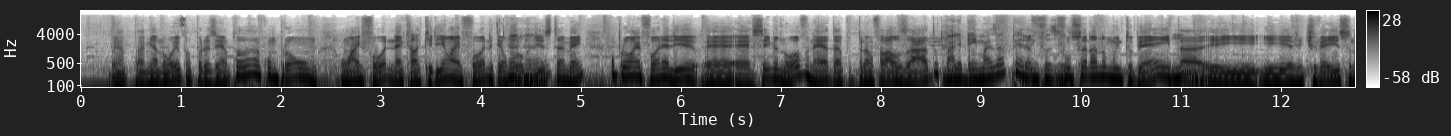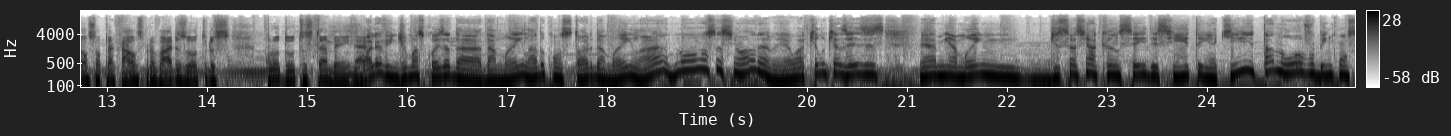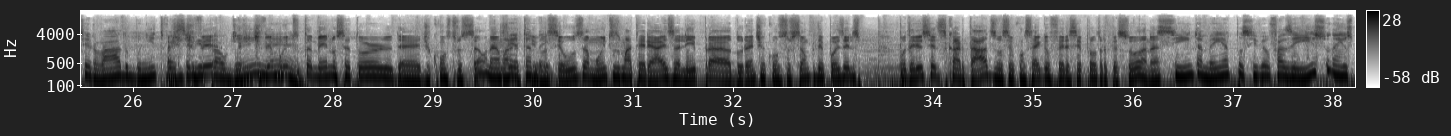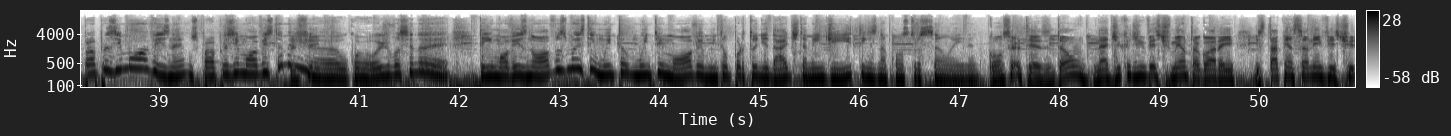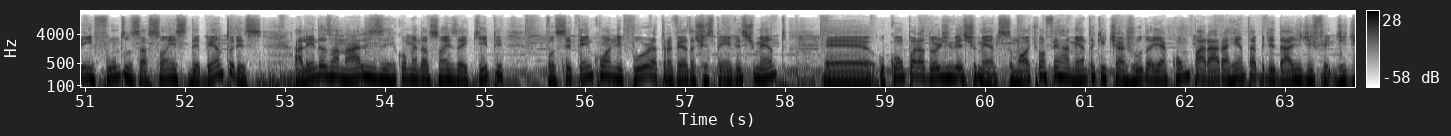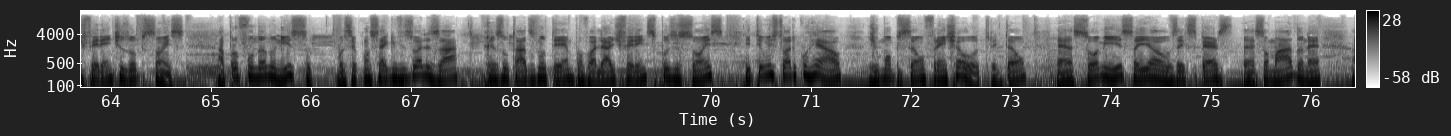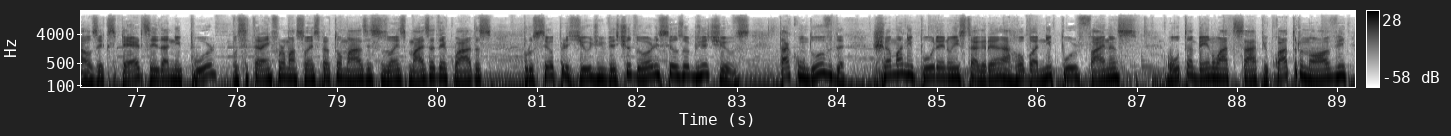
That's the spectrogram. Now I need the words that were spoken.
a minha noiva, por exemplo, ela comprou um, um iPhone, né? Que ela queria um iPhone, tem um uhum. pouco disso também. Comprou um iPhone ali é, é, semi-novo, né? Dá pra não falar usado. Vale bem mais a pena, é, inclusive. Funcionando muito bem, tá? uhum. tá? E, e, a gente vê isso não só para carros, para vários outros produtos também, né? Olha, eu vendi umas coisas da, da mãe lá, do consultório da mãe lá. Nossa senhora, é aquilo que às vezes né, a minha mãe disse assim: ah, cansei desse item aqui, tá novo, bem conservado, bonito, vai servir para alguém. A gente né? vê muito também no setor é, de construção, né, Mari? também você usa muitos materiais ali para durante a construção que depois eles poderiam ser descartados, você consegue oferecer para outra pessoa, né? Sim, também é possível fazer isso, né? E os próprios imóveis, né? Os próprios imóveis também. Uh, hoje você né, tem imóveis novos, mas tem muito, muito imóvel, muita oportunidade também de itens na construção aí, né? Com certeza. Então, né, dica de investimento agora aí, está pensando em investir em fundos, ações, debentures? Além das análises e recomendações da equipe, você tem com a Nipur, através da XP Investimento, é, o comparador de investimentos, uma ótima ferramenta que te ajuda a comparar a rentabilidade de, de diferentes opções. Aprofundando nisso, você consegue visualizar resultados no tempo, avaliar diferentes posições e ter um histórico real de uma opção frente a outra. Então, né, some isso aí aos experts, é, somado né, aos experts aí da Nipur, você terá informações para tomar as decisões mais adequadas para o seu perfil de investidor e seus objetivos. Tá com dúvida? Chama a Nipur aí no Instagram, arroba Nipur Finance, ou também no WhatsApp 49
